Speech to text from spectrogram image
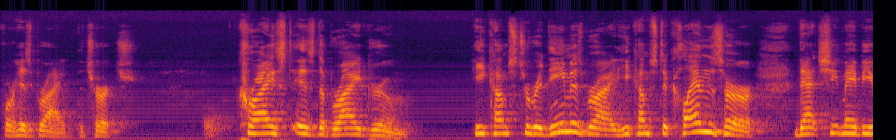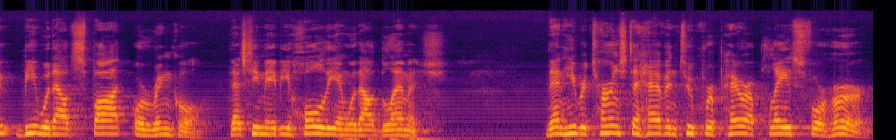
for his bride, the church. Christ is the bridegroom. He comes to redeem his bride. He comes to cleanse her that she may be, be without spot or wrinkle, that she may be holy and without blemish. Then he returns to heaven to prepare a place for her.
